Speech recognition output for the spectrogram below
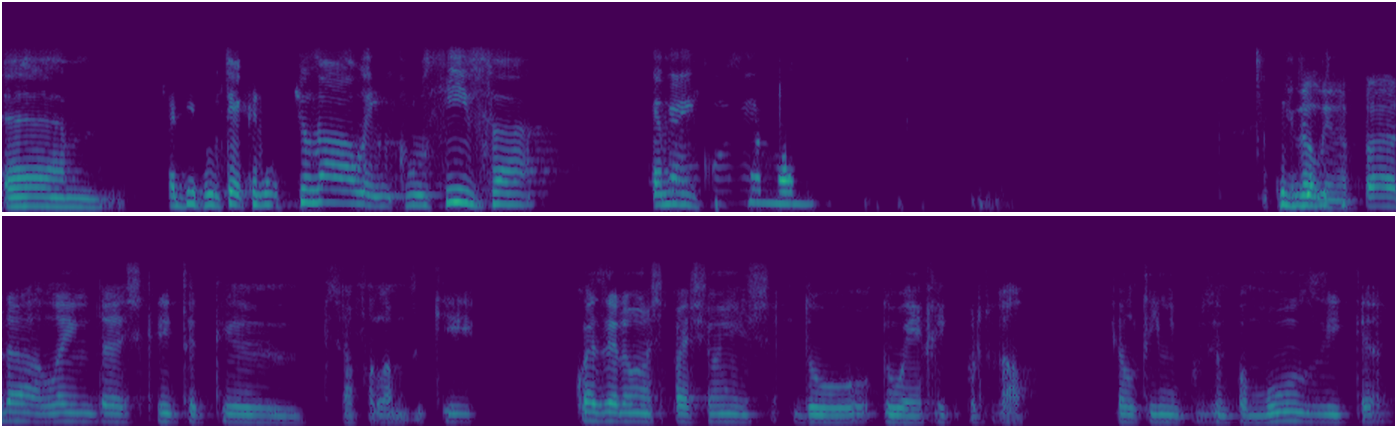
Ahm, a Biblioteca Nacional é inclusiva. É É muito inclusiva. bom. E Dalina, para além da escrita que, que já falámos aqui, quais eram as paixões do, do Henrique Portugal? Ele tinha, por exemplo, a música,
